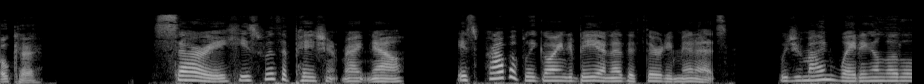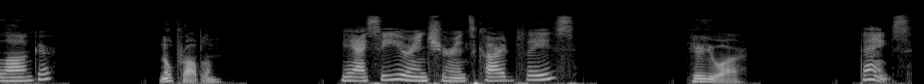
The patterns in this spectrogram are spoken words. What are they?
Okay. Sorry, he's with a patient right now. It's probably going to be another thirty minutes. Would you mind waiting a little longer? No problem. May I see your insurance card, please? Here you are. Thanks.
